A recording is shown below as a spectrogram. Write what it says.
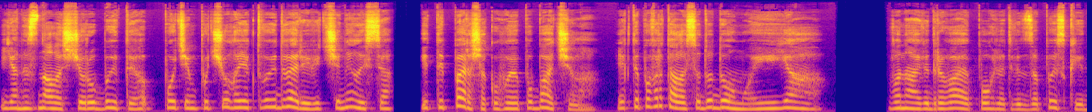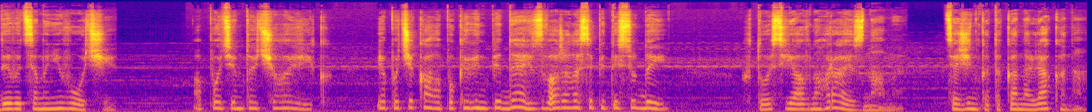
Я не знала, що робити, а потім почула, як твої двері відчинилися, і ти перша, кого я побачила, як ти поверталася додому, і я. Вона відриває погляд від записки і дивиться мені в очі. А потім той чоловік. Я почекала, поки він піде, і зважилася піти сюди. Хтось явно грає з нами. Ця жінка така налякана,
